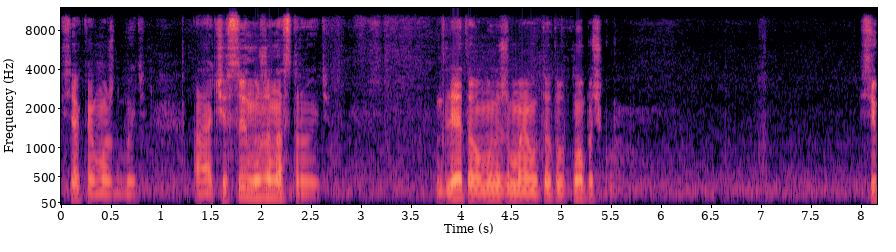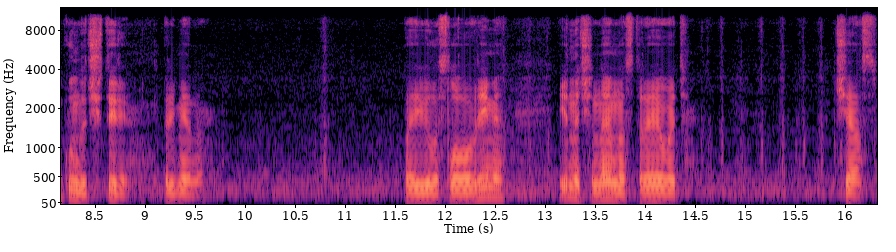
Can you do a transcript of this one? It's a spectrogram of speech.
всякое может быть. А часы нужно настроить. Для этого мы нажимаем вот эту вот кнопочку. Секунды 4 примерно. Появилось слово время. И начинаем настраивать час.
